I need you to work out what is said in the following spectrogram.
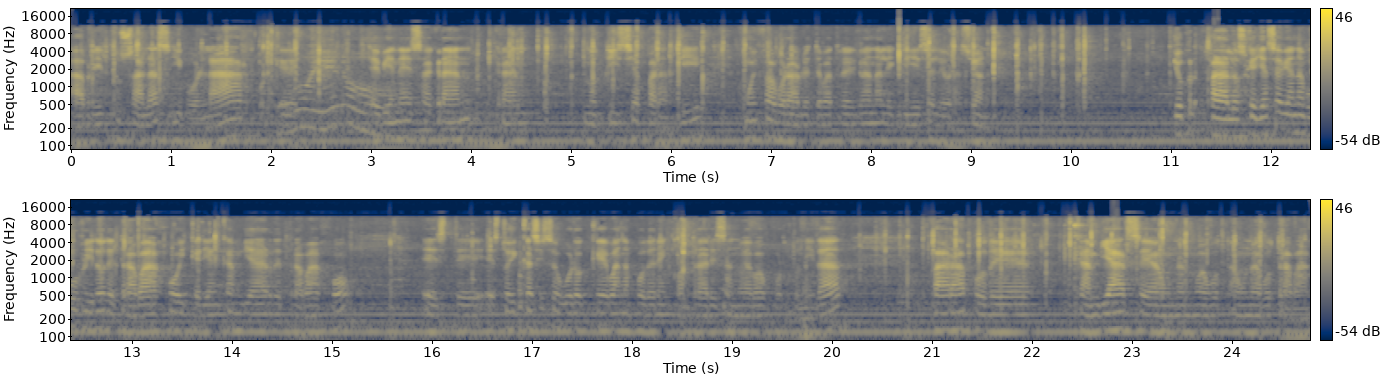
abrir tus alas y volar, porque bueno. te viene esa gran, gran noticia para ti, muy favorable, te va a traer gran alegría y celebración. Yo creo, para los que ya se habían aburrido de trabajo y querían cambiar de trabajo, este, estoy casi seguro que van a poder encontrar esa nueva oportunidad para poder cambiarse a, una nuevo, a un nuevo trabajo.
